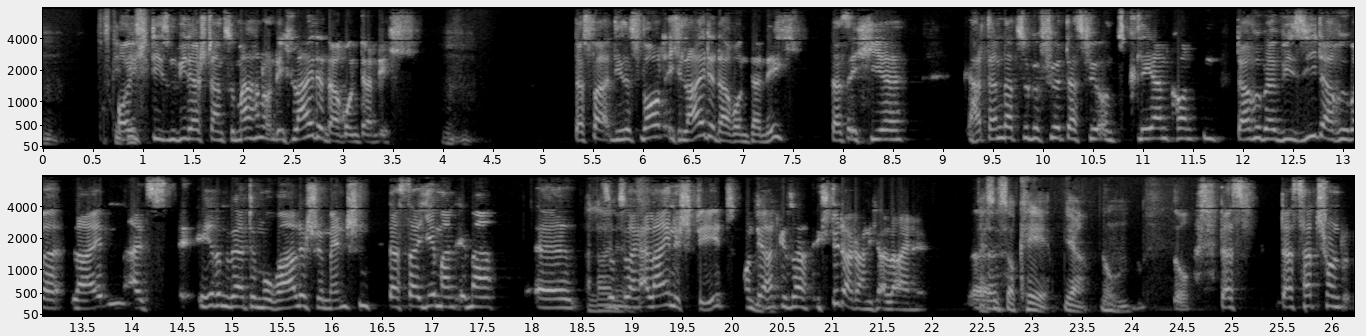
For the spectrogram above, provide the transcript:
mhm. euch nicht. diesen Widerstand zu machen. Und ich leide darunter nicht. Mhm. Das war dieses Wort, ich leide darunter nicht, dass ich hier hat dann dazu geführt, dass wir uns klären konnten darüber, wie Sie darüber leiden, als ehrenwerte moralische Menschen, dass da jemand immer äh, alleine. sozusagen alleine steht. Und der mhm. hat gesagt, ich stehe da gar nicht alleine. Das äh, ist okay, ja. So, mhm. so. Das, das hat schon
